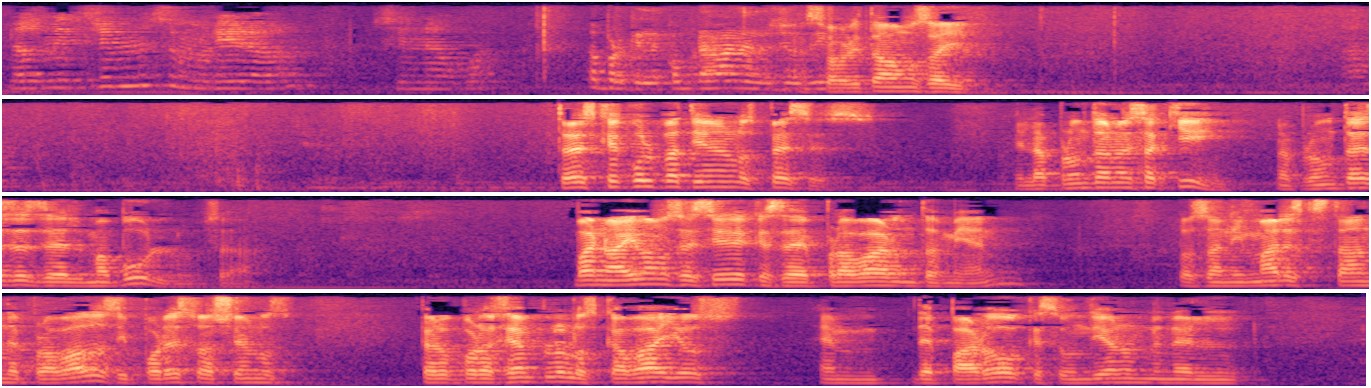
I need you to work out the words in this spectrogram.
Los mitrim no se murieron sin agua. No, porque le compraban a los Eso judíos. ahorita vamos ahí. Ah. Entonces, ¿qué culpa tienen los peces? Y la pregunta no es aquí, la pregunta es desde el Mabul. O sea. Bueno, ahí vamos a decir de que se depravaron también los animales que estaban depravados y por eso Hashem los... Pero, por ejemplo, los caballos en- de Paró que se hundieron en el,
